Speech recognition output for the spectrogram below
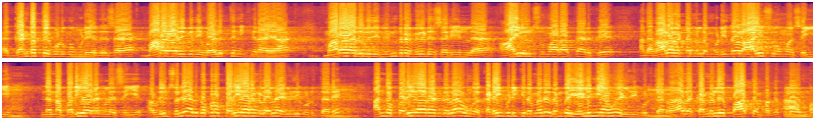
கண்டத்தை கொடுக்கக்கூடிய திசை மாரகாதிபதி வலுத்து நிக்கிறாயா மாரகாதிபதி நின்ற வீடு சரியில்லை. ஆயுள் சுமாரா தான் இருக்கு. அந்த காலகட்டங்கள்ல முடிந்தால் ஆயுள் சுகமம் செய்ய. இந்த பரிகாரங்களை செய்ய. அப்படின்னு சொல்லி அதுக்கப்புறம் பரிகாரங்களை எல்லாம் எழுதி கொடுத்தாரு. அந்த பரிகாரங்களை அவங்க கடைபிடிக்கிற மாதிரி ரொம்ப எளிமையாவும் எழுதி கொடுத்தாரு. நான் அதை கண்ணுலயே பார்த்தேன் பக்கத்துல இருந்து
